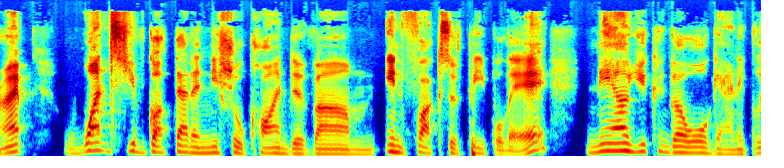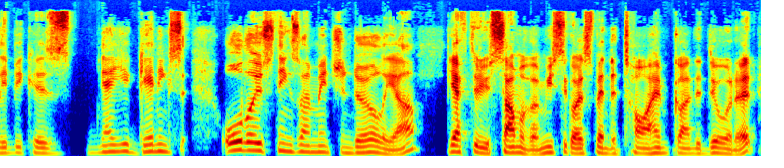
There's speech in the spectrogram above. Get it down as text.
right? Once you've got that initial kind of um influx of people there now you can go organically because now you're getting all those things i mentioned earlier you have to do some of them. You still got to spend the time kind of doing it.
